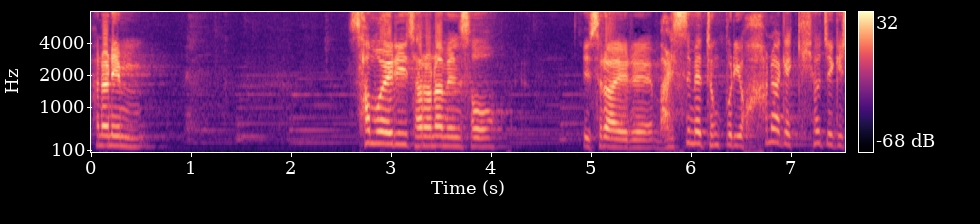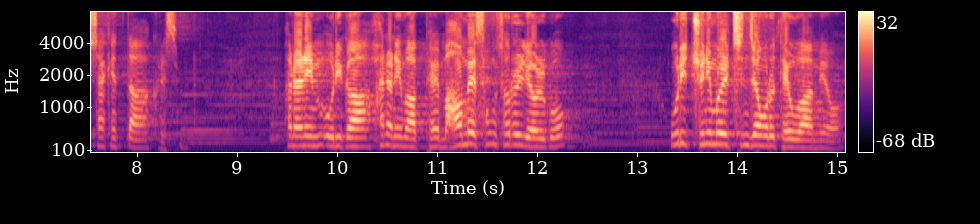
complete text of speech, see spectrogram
하나님 사무엘이 자라나면서 이스라엘의 말씀의 등불이 환하게 켜지기 시작했다 그랬습니다. 하나님 우리가 하나님 앞에 마음의 성소를 열고 우리 주님을 진정으로 대우하며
